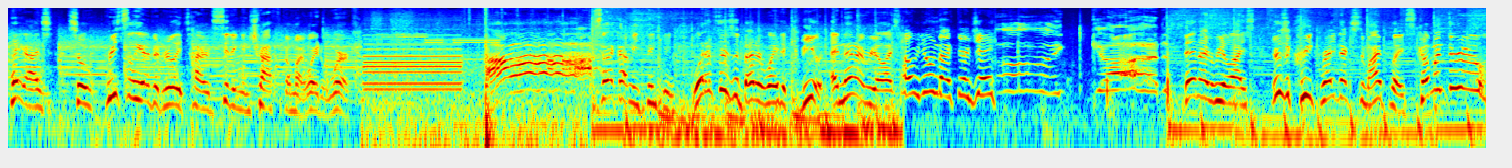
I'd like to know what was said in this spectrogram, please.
Hey guys, so recently I've been really tired sitting in traffic on my way to work. Ah! So that got me thinking, what if there's a better way to commute? And then I realized, how are we doing back there, Jake? Oh my god! Then I realized there's a creek right next to my place coming through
